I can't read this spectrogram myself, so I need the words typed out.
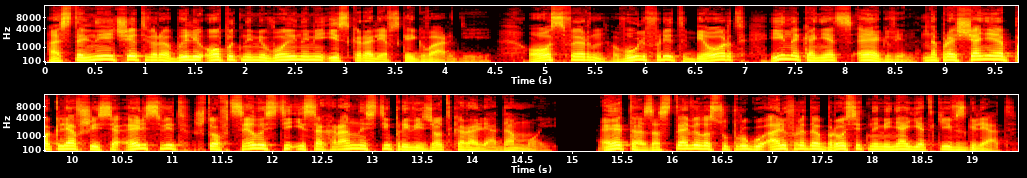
Остальные четверо были опытными воинами из Королевской гвардии. Осферн, Вульфрид, Биорт и, наконец, Эгвин, на прощание поклявшийся Эльсвит, что в целости и сохранности привезет короля домой. Это заставило супругу Альфреда бросить на меня едкий взгляд.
